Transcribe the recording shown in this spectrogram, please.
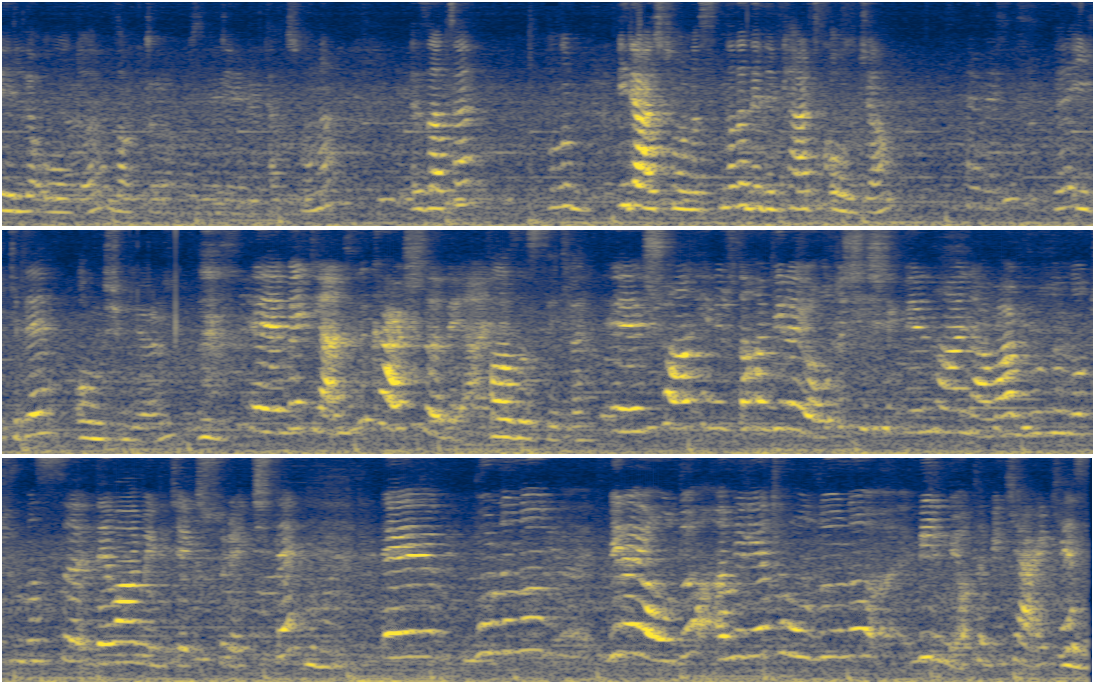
belli oldu doktorumuzun inceledikten sonra. E zaten bunu bir ay sonrasında da dedim ki artık olacağım. Ve iyi ki de olmuşum diyorum. Ee, beklentini karşıladı yani. Fazlasıyla. Ee, şu an henüz daha bir ay oldu. Şişliklerin hala var. Burnunun oturması devam edecek süreçte. Ee, burnunu bir ay oldu. Ameliyat olduğunu bilmiyor tabii ki herkes. Hı.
